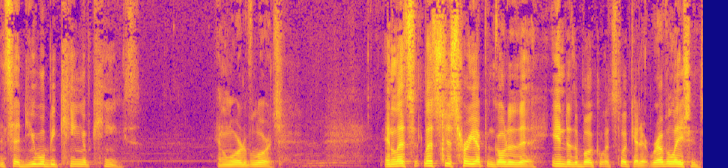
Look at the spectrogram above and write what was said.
and said, You will be King of Kings and Lord of Lords. And let's, let's just hurry up and go to the end of the book. Let's look at it. Revelations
